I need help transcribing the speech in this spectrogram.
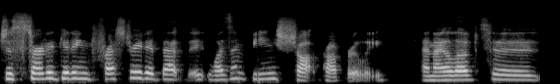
just started getting frustrated that it wasn't being shot properly. And I love to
